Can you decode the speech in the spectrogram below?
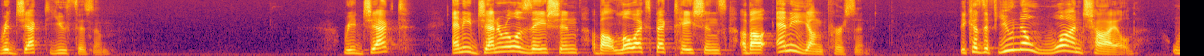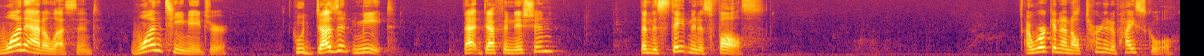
Reject youthism. Reject any generalization about low expectations about any young person. Because if you know one child, one adolescent, one teenager who doesn't meet that definition, then the statement is false. I work in an alternative high school,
